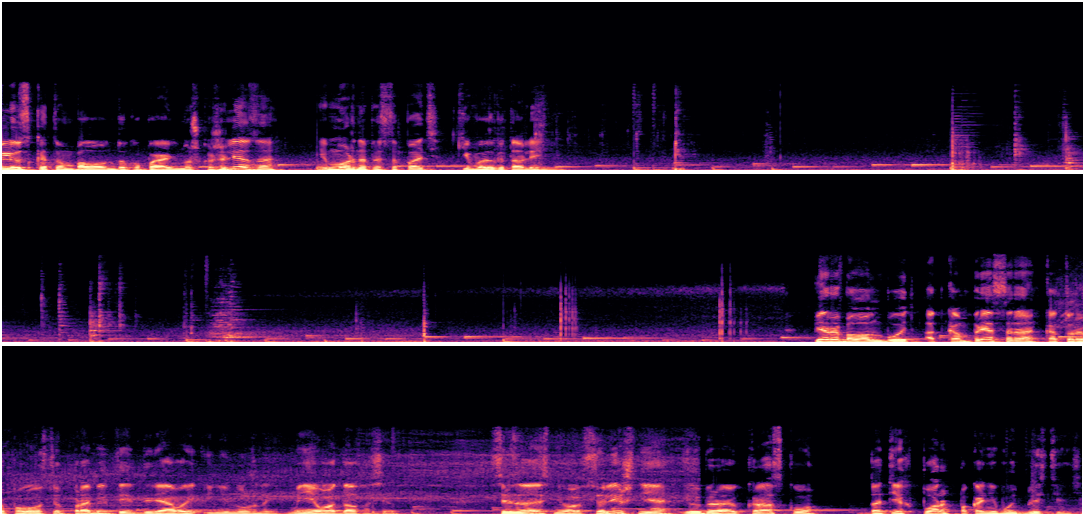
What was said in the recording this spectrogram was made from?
Плюс к этому баллону докупаю немножко железа и можно приступать к его изготовлению. Первый баллон будет от компрессора, который полностью пробитый, дырявый и ненужный. Мне его отдал сосед. Срезаю с него все лишнее и убираю краску до тех пор, пока не будет блестеть.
